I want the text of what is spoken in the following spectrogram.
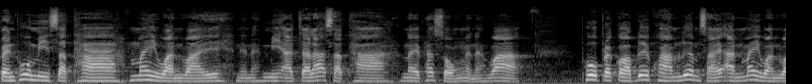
เป็นผู้มีศรัทธาไม่หวั่นไหวเนี่ยนะมีอาจาระศรัทธาในพระสงฆ์นะว่าผู้ประกอบด้วยความเลื่อมใสอันไม่หวั่นไหว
